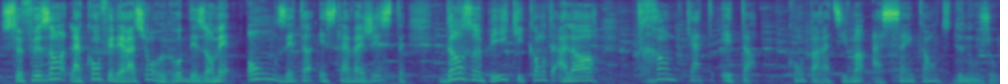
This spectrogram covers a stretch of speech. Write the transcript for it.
Ce faisant, la Confédération regroupe désormais 11 États esclavagistes dans un pays qui compte alors 34 États, comparativement à 50 de nos jours.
